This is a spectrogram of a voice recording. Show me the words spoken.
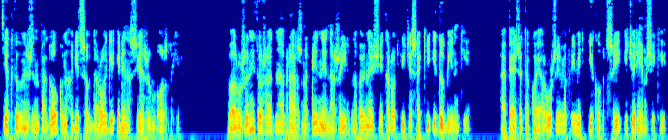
те, кто вынужден подолгу находиться в дороге или на свежем воздухе. Вооружены тоже однообразно, длинные ножи, напоминающие короткие тесаки и дубинки. Опять же, такое оружие могли иметь и купцы, и тюремщики.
